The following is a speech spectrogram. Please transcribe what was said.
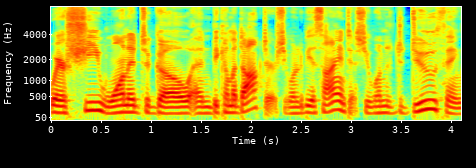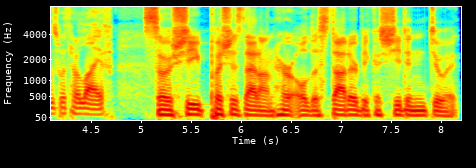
where she wanted to go and become a doctor she wanted to be a scientist she wanted to do things with her life so she pushes that on her oldest daughter because she didn't do it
